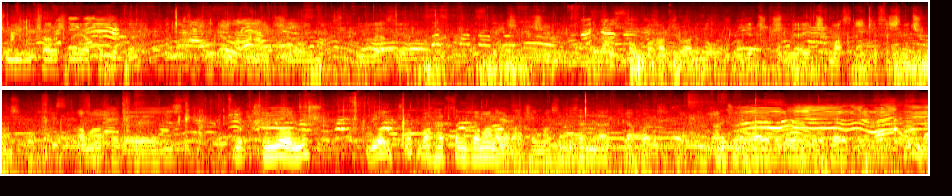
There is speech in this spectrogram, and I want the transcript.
Şimdi bu çalışmayı yapacaklar. Yani bunun için olmaz. Bu yaz ya. Çim hemen sonbahar civarında olur. Ya çık şimdi ay çıkmaz. Kese şimdi çıkmaz. Ama e, biz bir kısmı olmuş. Yol çok bakarsan zaman alır açılması. Biz hem de yaparız. Hem çocukları burada oyun grupları kurarız. Tamam mı?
